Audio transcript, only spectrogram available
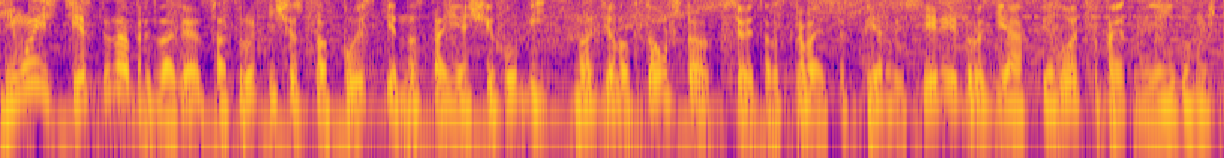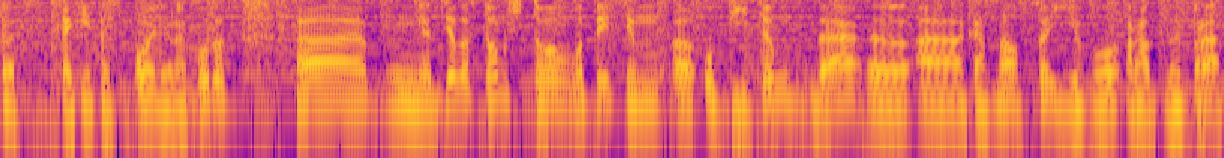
ему, естественно, предлагают сотрудничество в поиске настоящих убийц. Но дело в том, что все это раскрывается в первой серии, друзья, в пилоте, поэтому я не думаю, что какие-то спойлеры будут. М, дело в том, что вот этим э, убитым, да, э, оказался его родной брат.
